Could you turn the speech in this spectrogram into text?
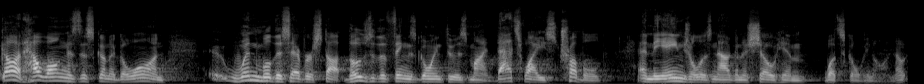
God, how long is this going to go on? When will this ever stop? Those are the things going through his mind. That's why he's troubled and the angel is now going to show him what's going on. Now,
